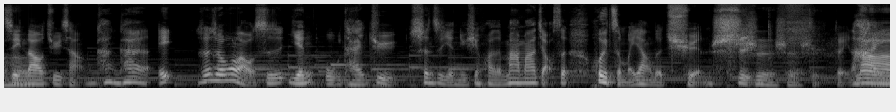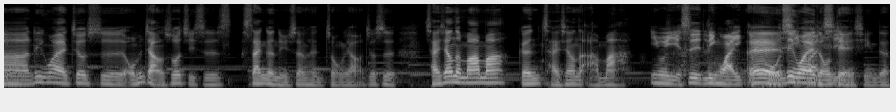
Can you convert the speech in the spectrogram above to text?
进到剧场看看，哎，孙翠凤老师演舞台剧，甚至演女性化的妈妈角色会怎么样的诠释？是是是，对。那，另外就是我们讲说，其实三个女生很重要，就是彩香的妈妈跟彩香的阿嬷。因为也是另外一个哎，另外一种典型的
